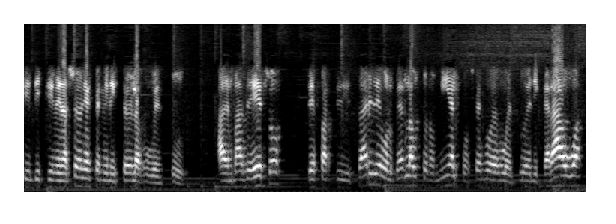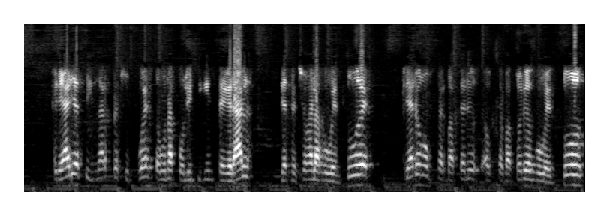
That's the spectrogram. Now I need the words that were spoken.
sin discriminación en este Ministerio de la Juventud. Además de eso, despartidizar y devolver la autonomía al Consejo de Juventud de Nicaragua, crear y asignar presupuesto a una política integral de atención a las juventudes, crear un observatorio, observatorio de juventud,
